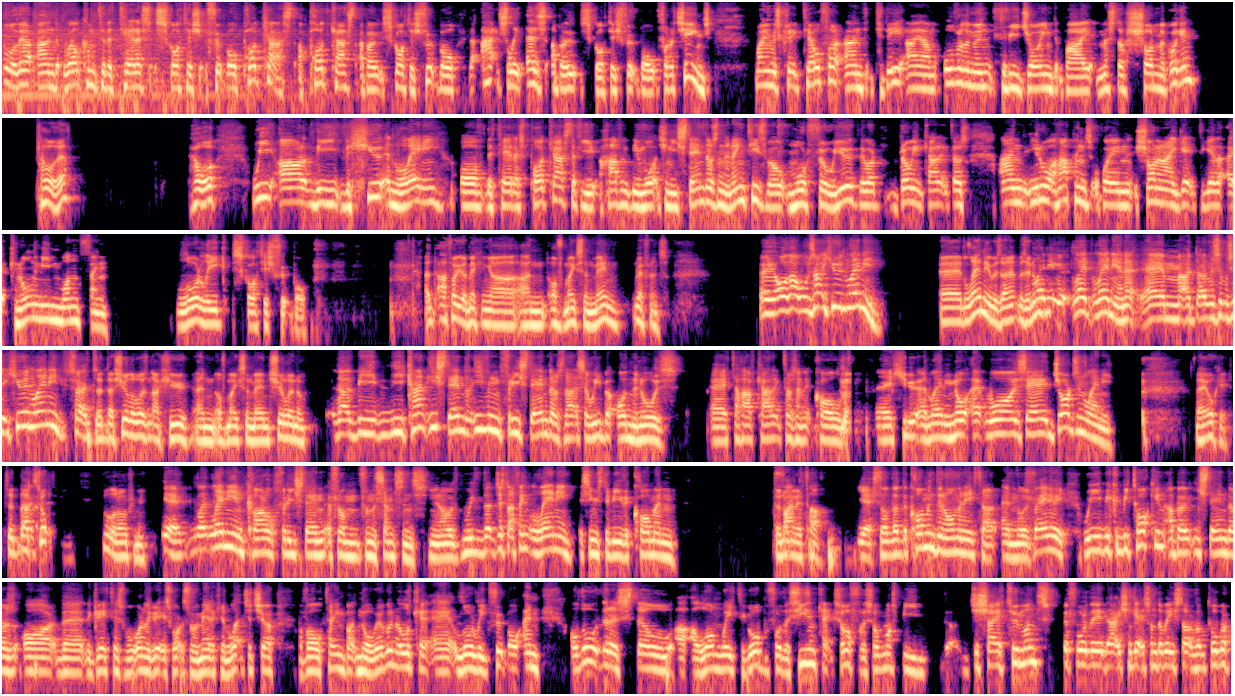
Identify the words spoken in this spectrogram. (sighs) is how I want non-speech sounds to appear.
Hello there, and welcome to the Terrace Scottish Football Podcast, a podcast about Scottish football that actually is about Scottish football for a change. My name is Craig Telfer, and today I am over the moon to be joined by Mr. Shaughan McGuigan. Hello there. Hello. We are the, the Hugh and Lenny of the Terrace podcast. If you haven't been watching EastEnders in the 90s, well, more fool you. They were brilliant characters. And you know what happens when Shaughan and I get together? It can only mean one thing lower league Scottish football. I, I thought you were making a, an Of Mice and Men reference. Uh, oh, that was that Hugh and Lenny? Uh, Lenny was in it, was it not? Lenny, Len, Lenny in it. Um, I, I was, it was it Hugh and Lenny? So There, there surely wasn't a Hugh in Of Mice and Men, surely no. that would be you can't EastEnders even for EastEnders. That's a wee bit on the nose uh, to have characters in it called uh, Hugh and Lenny. No, it was uh, George and Lenny. Right, okay. So that's, That's- totally, totally wrong for me. Yeah, like Lenny and Carl for EastEnd from from The Simpsons. You know, we just I think Lenny seems to be the common Denominator. factor. Yes, so the, the common denominator in those. But anyway, we, we could be talking about EastEnders or the, the greatest one of the greatest works of American literature of all time. But no, we're going to look at uh, lower league football. And although there is still a, a long way to go before the season kicks off, so it must be just shy of two months before the, the action gets underway, start of October.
